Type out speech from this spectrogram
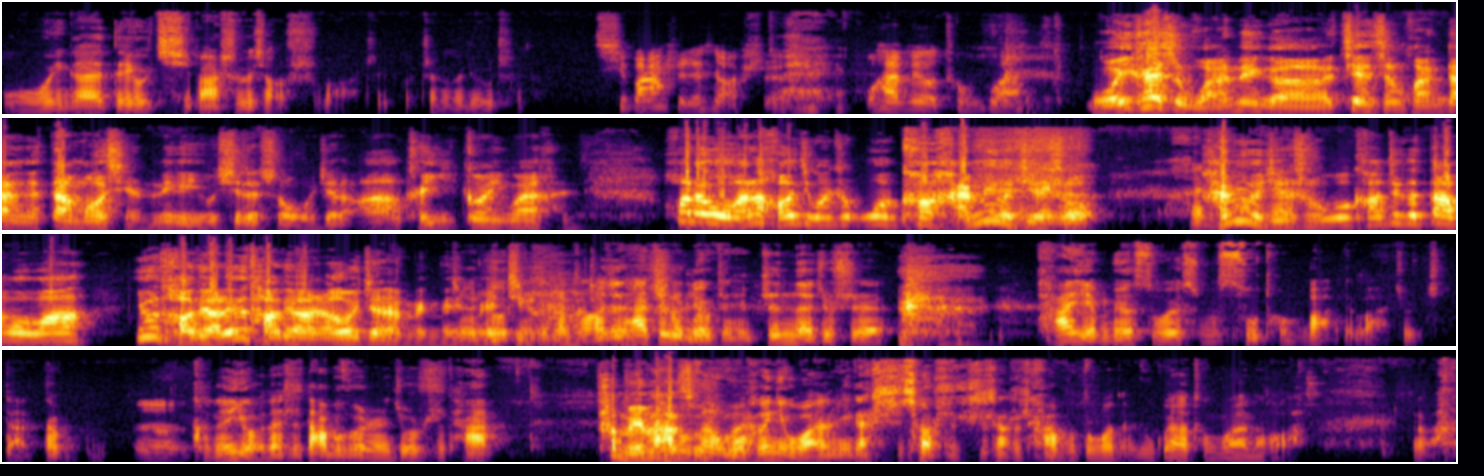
我应该得有七八十个小时吧，这个整个流程。七八十个小时对，，我还没有通关。我一开始玩那个健身环大大冒险那个游戏的时候，我觉得啊，可以一关一关很。后来我玩了好几关之后，我靠，还没有结束，那个很还没有结束，我靠，这个大魔王又逃掉了，又逃掉了，然后我觉得没没这个没劲了，流程是很长，而且它这个流程是真的就是，它也没有所谓什么速通吧，对吧？就大大嗯，可能有，但是大部分人就是他，他没办大部分法速通啊我和你玩应该时效是时至少是差不多的，如果要通关的话，对吧？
